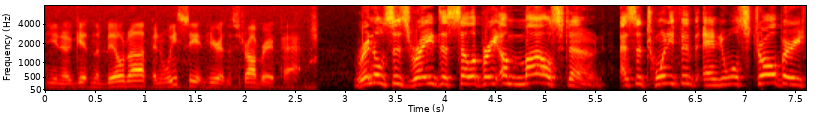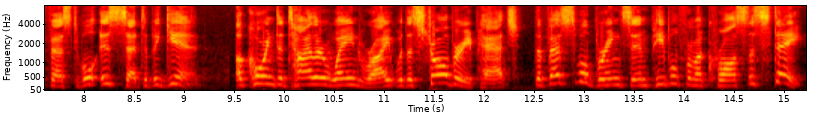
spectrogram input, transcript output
you know, getting the build up, and we see it here at the Strawberry Patch. Reynolds is ready to celebrate a milestone as the 25th annual Strawberry Festival is set to begin. According to Tyler Wainwright with the Strawberry Patch, the festival brings in people from across the state.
